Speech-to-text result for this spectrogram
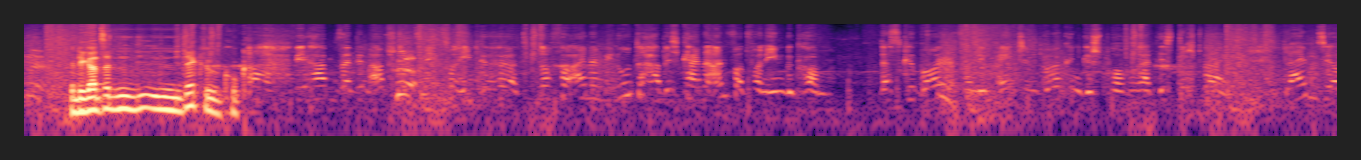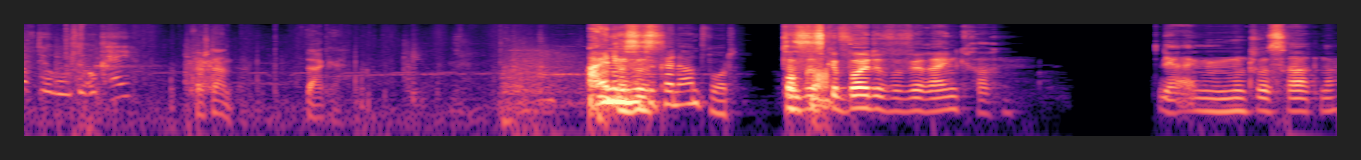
Er hat die ganze Zeit in die, in die Decke geguckt. Wir haben seit dem Absturz nichts von ihm gehört. Noch vor einer Minute habe ich keine Antwort von ihm bekommen. Das Gebäude, von dem Agent Birkin gesprochen hat, ist nicht weit. Bleiben Sie auf der Route, okay? Verstanden. Danke. Eine Das Minute keine Antwort. Das Oh ist das. Gebäude, wo wir reinkrachen. Ja, eine Minute ist hart, ne?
